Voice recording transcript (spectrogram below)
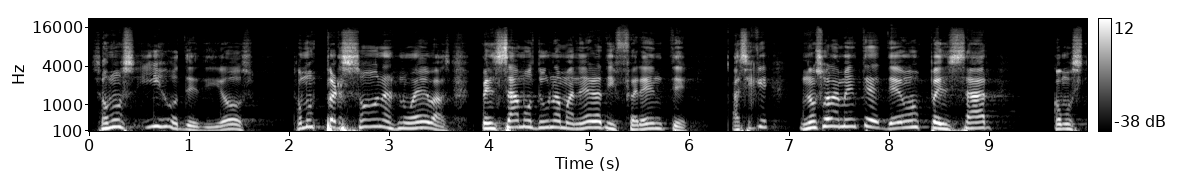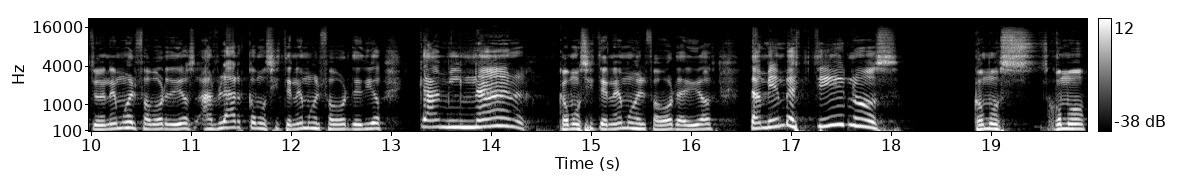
Somos hijos de Dios. Somos personas nuevas. Pensamos de una manera diferente. Así que no solamente debemos pensar como si tenemos el favor de Dios, hablar como si tenemos el favor de Dios, caminar como si tenemos el favor de Dios, también vestirnos como, como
